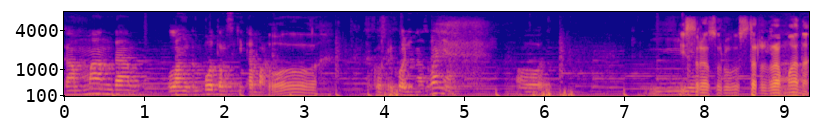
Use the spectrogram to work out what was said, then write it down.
команда Лангботтомский табак. О, Такое прикольное название. Вот. и сразу ростер Романа.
